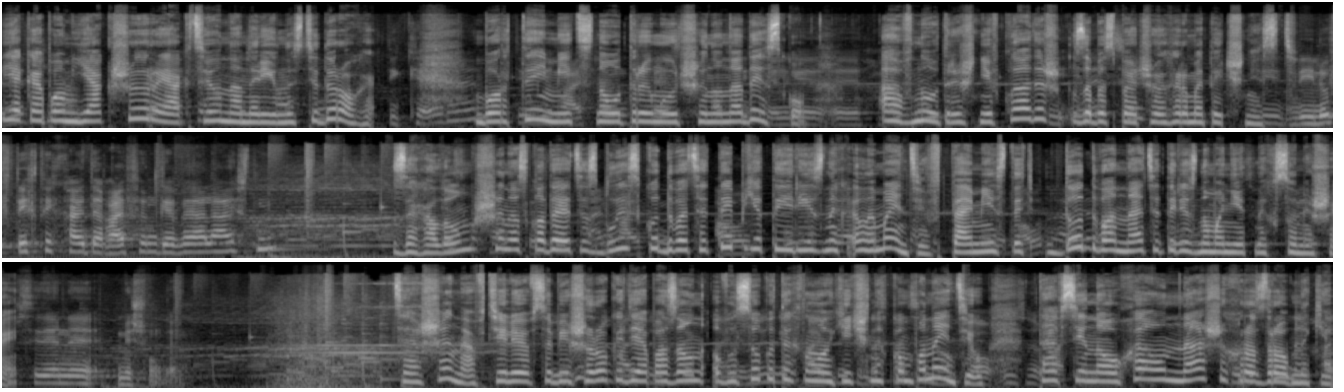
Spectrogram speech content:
яка пом'якшує реакцію на нерівності дороги. Борти міцно утримують шину на диску, а внутрішній вкладиш забезпечує герметичність. Загалом шина складається з близько 25 різних елементів та містить до 12 різноманітних сумішей. Ця шина втілює в собі широкий діапазон високотехнологічних компонентів та всі ноу-хау наших розробників.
